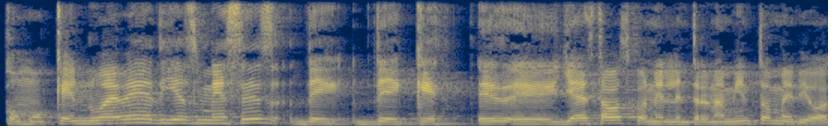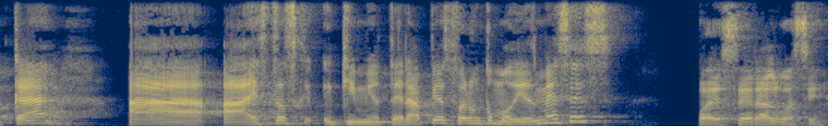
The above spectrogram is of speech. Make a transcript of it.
como que nueve, diez meses de, de que eh, eh, ya estabas con el entrenamiento medio acá a, a estas quimioterapias. ¿Fueron como diez meses? Puede ser algo así.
